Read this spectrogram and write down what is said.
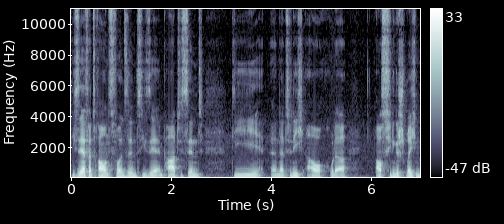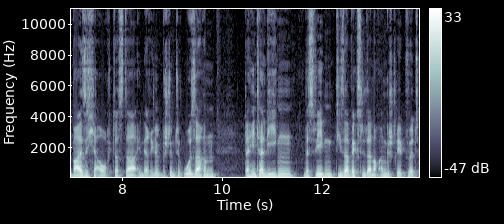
die sehr vertrauensvoll sind, die sehr empathisch sind, die äh, natürlich auch oder aus vielen Gesprächen weiß ich ja auch, dass da in der Regel bestimmte Ursachen dahinter liegen, weswegen dieser Wechsel dann auch angestrebt wird,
